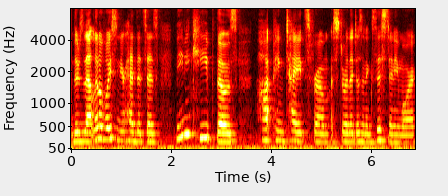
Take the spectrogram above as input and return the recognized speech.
There's that little voice in your head that says, maybe keep those hot pink tights from a store that doesn't exist anymore.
